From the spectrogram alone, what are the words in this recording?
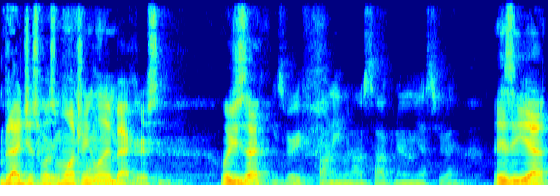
but I just wasn't watching linebackers. What did you say? He's very funny when I was talking to him yesterday. Is he? Yeah.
